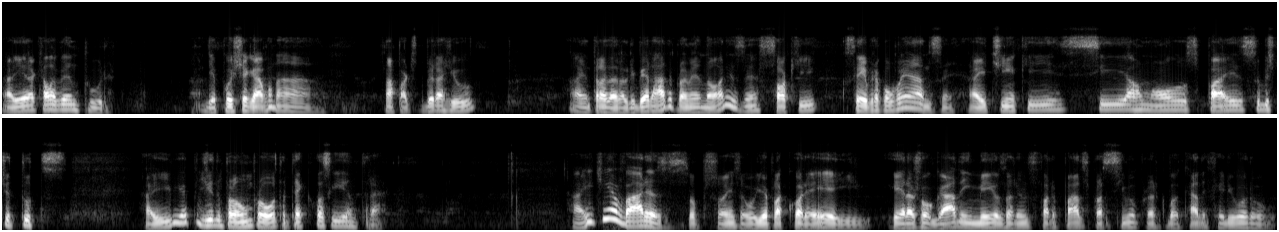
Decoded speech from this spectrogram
Aí era aquela aventura. Depois chegava na, na parte do Beira Rio, a entrada era liberada para menores, né? Só que sempre acompanhados, né? Aí tinha que se arrumar os pais substitutos. Aí ia pedindo para um para outro até que conseguia entrar. Aí tinha várias opções, eu ia para a Coreia e, era jogado em meio aos arames farpados para cima, para a arquibancada inferior ou,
